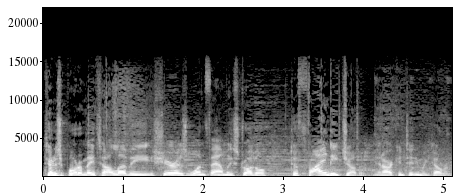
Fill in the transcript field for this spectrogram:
2 News reporter Maytal Levy shares one family struggle to find each other in our continuing coverage.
